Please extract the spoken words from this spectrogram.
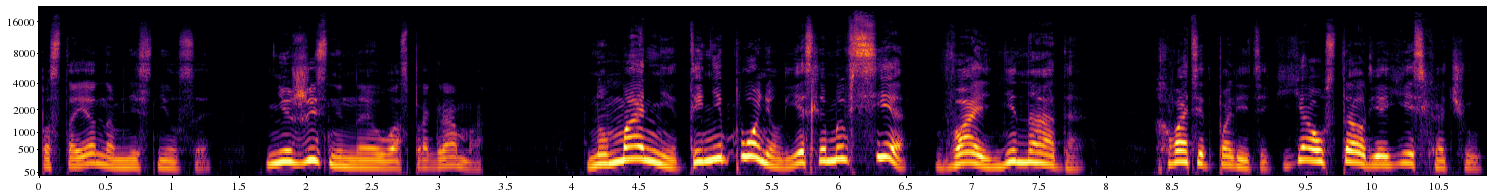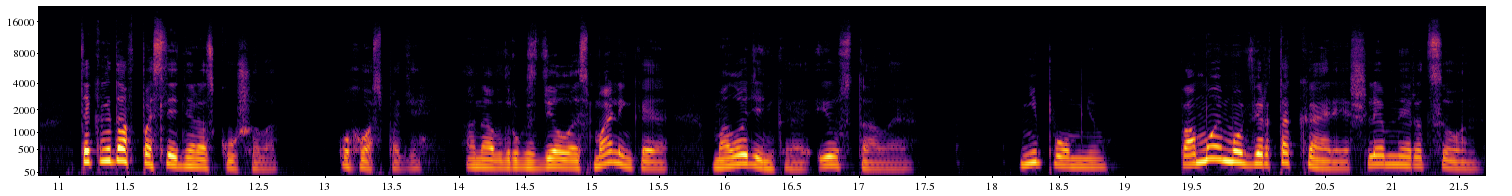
постоянно мне снился. Не жизненная у вас программа. Но, Манни, ты не понял, если мы все... Вай, не надо. Хватит политики. Я устал, я есть хочу. Ты когда в последний раз кушала? О, Господи. Она вдруг сделалась маленькая, молоденькая и усталая. Не помню. По-моему, в вертакаре, шлемный рацион.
